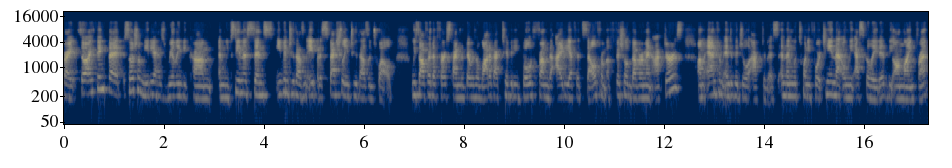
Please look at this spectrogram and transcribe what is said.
Right. So I think that social media has really become, and we've seen this since even 2008, but especially in 2012, we saw for the first time that there was a lot of activity both from the IDF itself, from official government actors, um, and from individual activists. And then with 2014, that only escalated the online front.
